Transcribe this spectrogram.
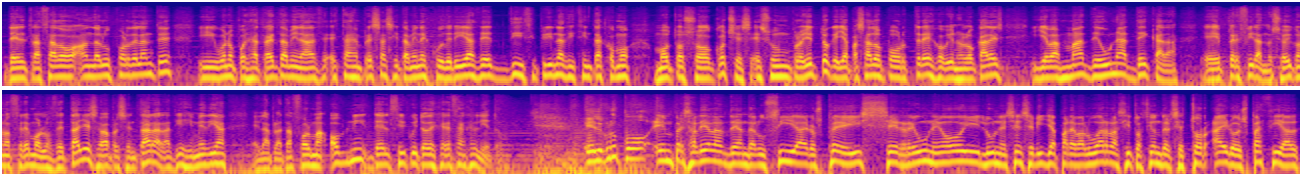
del trazado andaluz por delante y bueno, pues atraer también a estas empresas y también escuderías de disciplinas distintas como motos o coches. Es un proyecto que ya ha pasado por tres gobiernos locales y lleva más de una década eh, perfilándose. Hoy conoceremos los detalles, se va a presentar a las diez y media en la plataforma OVNI del circuito de Jerez Ángel Nieto. El grupo empresarial de Andalucía Aerospace se reúne hoy lunes en Sevilla para evaluar la situación del sector aeroespacial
